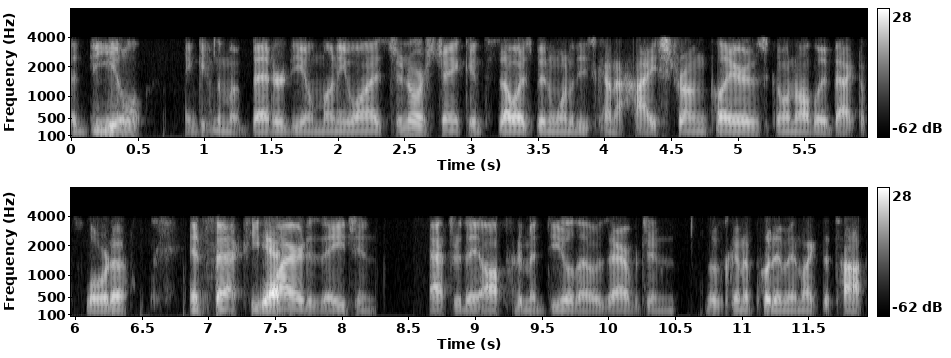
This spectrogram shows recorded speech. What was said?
a deal and give them a better deal money wise. Janoris Jenkins has always been one of these kind of high strung players going all the way back to Florida. In fact, he fired his agent after they offered him a deal that was averaging was going to put him in like the top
